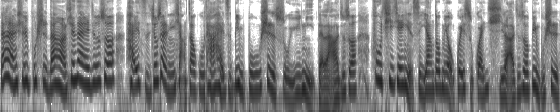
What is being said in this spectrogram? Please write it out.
当然是不适当啊！现在就是说，孩子就算你想照顾他，孩子并不是属于你的啦。就是说，夫妻间也是一样，都没有归属关系啦。就是说，并不是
